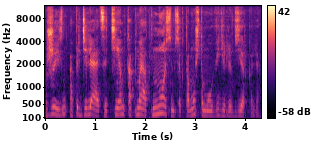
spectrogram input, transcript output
жизнь определяется тем, как мы относимся к тому, что мы увидели в зеркале.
